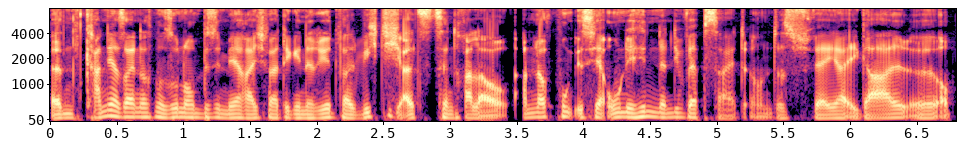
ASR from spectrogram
Ähm, kann ja sein, dass man so noch ein bisschen mehr Reichweite generiert, weil wichtig als zentraler Anlaufpunkt ist ja ohnehin dann die Webseite. Und das wäre ja egal, äh, ob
